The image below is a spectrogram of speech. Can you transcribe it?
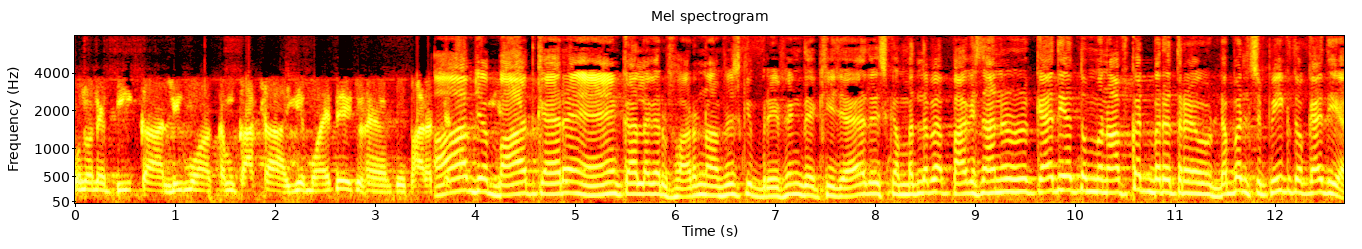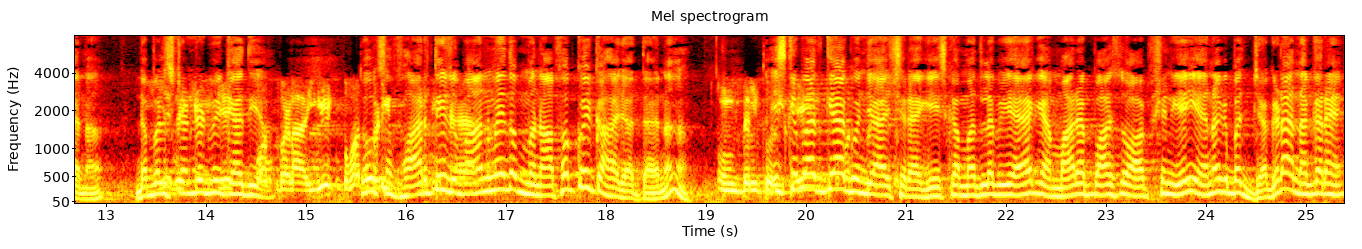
उन्होंने बीका, लिमुआ, कमकासा, ये मुआदे जो हैं, वो भारत आप जब बात कह रहे हैं, कल अगर फॉरेन ऑफ़िस की ब्रीफिंग देखी जाए तो इसका मतलब है पाकिस्तान ने उन्होंने कह दिया, तुम मुनाफकत बरत रहे हो डबल स्पीक तो कह दिया ना। डबल स्टैंडर्ड भी कह दिया। बहुत बड़ा ये बहुत तो सफारती ज़ुबान में तो मुनाफक को ही कहा जाता है ना? बिल्कुल। इसके बाद क्या गुंजाइश रहेगी? इसका मतलब यह है कि हमारे पास तो ऑप्शन यही है ना कि बस झगड़ा ना करें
